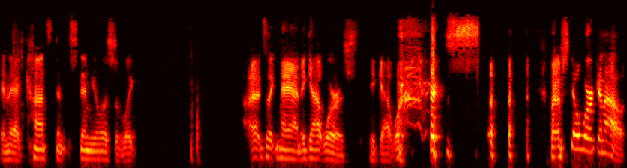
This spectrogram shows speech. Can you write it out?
and that constant stimulus of like. It's like man, it got worse. It got worse. but I'm still working out,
